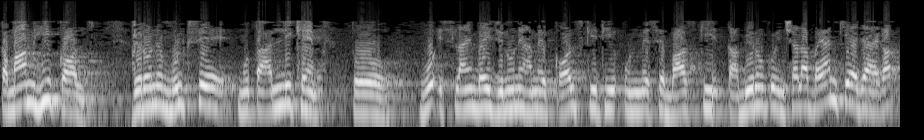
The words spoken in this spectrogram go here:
تمام ہی کالز بیرون ملک سے متعلق ہیں۔ تو وہ اسلامی بھائی جنہوں نے ہمیں کالز کی تھی، ان میں سے بعض کی تعبیروں کو انشاءاللہ بیان کیا جائے گا۔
